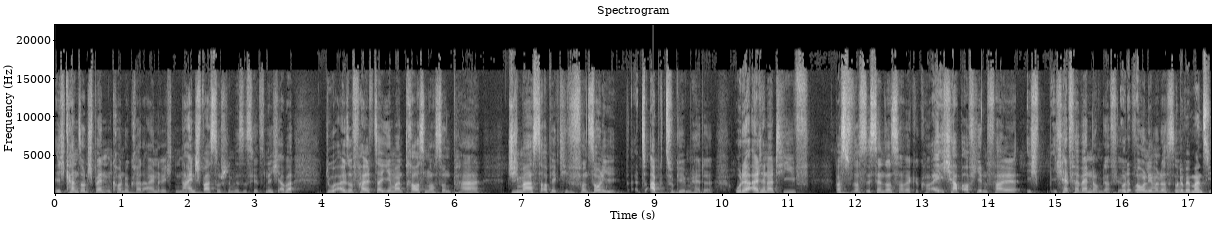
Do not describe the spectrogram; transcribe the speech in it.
ich kann so ein Spendenkonto gerade einrichten. Nein, Spaß, so schlimm ist es jetzt nicht, aber du, also falls da jemand draußen noch so ein paar G-Master-Objektive von Sony zu- abzugeben hätte oder alternativ, was, was ist denn sonst noch weggekommen? Ey, ich habe auf jeden Fall, ich, ich hätte Verwendung dafür. Oder- Formulieren wir das so. Oder wenn man es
